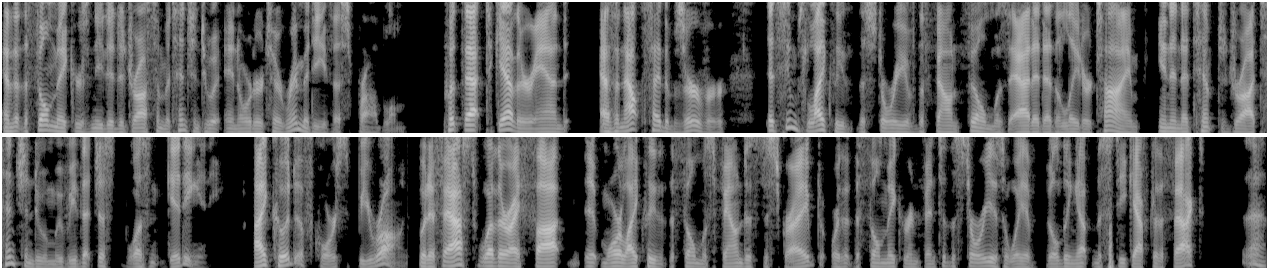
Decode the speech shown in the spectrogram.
and that the filmmakers needed to draw some attention to it in order to remedy this problem. Put that together, and as an outside observer, it seems likely that the story of the found film was added at a later time in an attempt to draw attention to a movie that just wasn't getting any. I could, of course, be wrong, but if asked whether I thought it more likely that the film was found as described or that the filmmaker invented the story as a way of building up mystique after the fact, eh,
